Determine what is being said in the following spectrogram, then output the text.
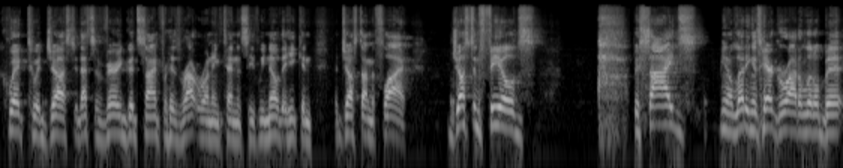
quick to adjust. That's a very good sign for his route running tendencies. We know that he can adjust on the fly. Justin Fields, besides you know, letting his hair grow out a little bit,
